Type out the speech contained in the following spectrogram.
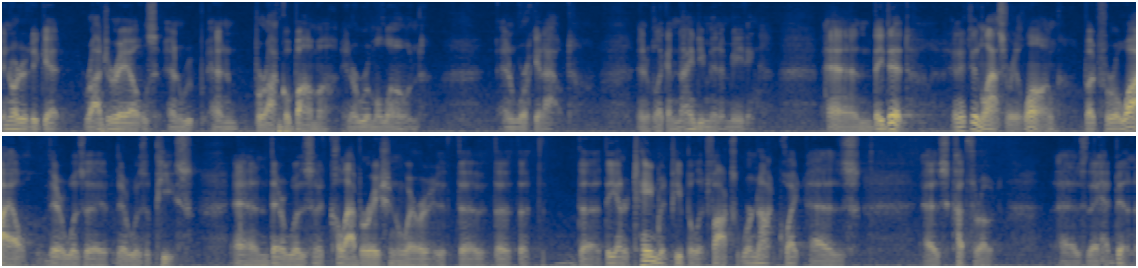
in order to get Roger Ailes and, and Barack Obama in a room alone and work it out. And it was like a 90 minute meeting. And they did. And it didn't last very long, but for a while there was a, there was a peace. And there was a collaboration where the, the, the, the, the entertainment people at Fox were not quite as, as cutthroat as they had been.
